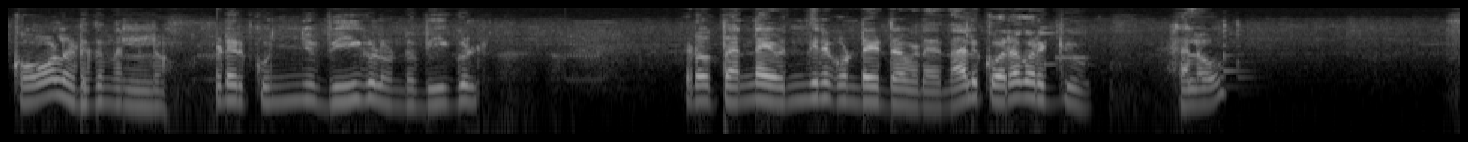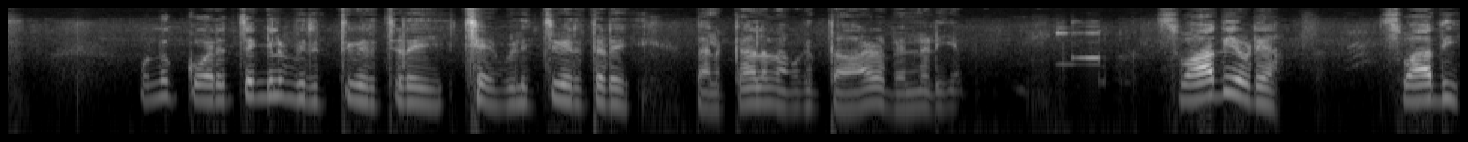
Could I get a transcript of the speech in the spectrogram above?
കോൾ എടുക്കുന്നില്ലല്ലോ. ഇവിടെ ഒരു കുഞ്ഞു ബീഗിളുണ്ട് ബീഗിൾ. എടോ തന്നെ എന്തിനു കൊണ്ടുപോയിട്ട് അവിടെ എന്നാലും കൊര കുറയ്ക്കൂ ഹലോ? ഒന്ന് കുറച്ചെങ്കിലും വിരുത്തി വരുത്തടേ ചെ വിളിച്ചു വരുത്തടേ. തൽക്കാലം നമുക്ക് താഴെ ബെല്ലടിക്കാം. സ്വാതി എവിടെയാ? സ്വാതി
